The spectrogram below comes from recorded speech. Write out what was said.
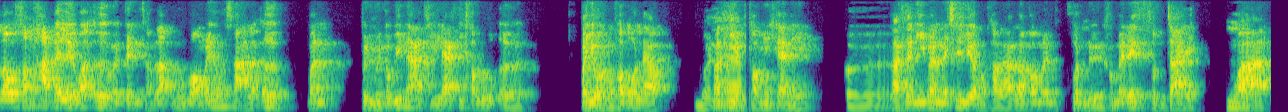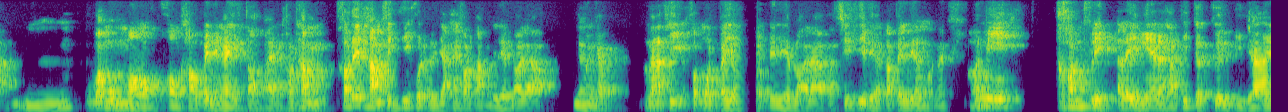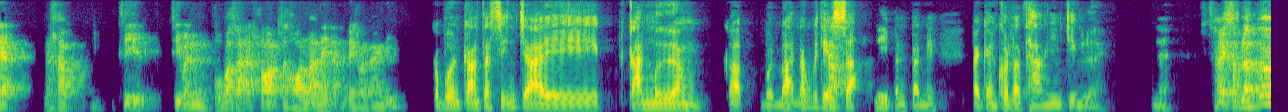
เราสัมผัสได้เลยว่าเออมันเป็นสำหรับมุมมองวิทยาศาสตร์แล้วเออ มันเป็นเหมือนกับวินาทีแรกที่เขารู้เออ ประโยชน์ของเขาหมดแล้วหมดหแล้น้าวที่ของเขามีแค่นี้ เออ หลังจากนี้มันไม่ใช่เรื่องของเขาแล้ว แล้วก็มันคนอื่นเขาไม่ได้สนใจว่าอืมว่ามุมมองของเขาเป็นยังไงอีกต่อไปเขาทำเขาได้ทำสิ่งที่คนอื่นอยากให้เขาทำไปเรียบร้อยแล้วนั่นเหมือนกับหน้าที่เขาหมดประโยชน์ไปเรียบร้อยแล้วชิ้นที่เหลือก็เป็นเรื่องหมดนะอ๋อมันมีคอน FLICT อะไรอย่างเงี้ยนะครับ ที่เกิดขึ้นอีกเยอะใช่แยะนะครับ ที่ที่มันผมว่าสายทอดสะท้อนมาในหนังได้ค่อนข้างดี กระบวนการตัดสินใจการเมืองกับบทบาทนักวิทยาศาสตร์นี่เป็นเป็นไปกันคนละทางจริง ๆ เลยนะใช่ครับแล้วก็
